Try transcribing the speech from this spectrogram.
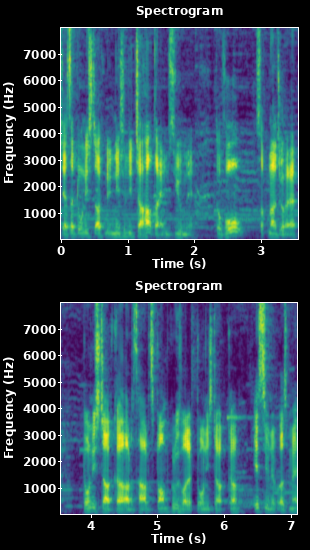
जैसा टोनी स्टार्क ने इनिशियली चाहा था एमसीयू में तो वो सपना जो है टोनी स्टार्क का, अर्थात टॉम क्रूज वाले टोनी स्टार्क का इस यूनिवर्स में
